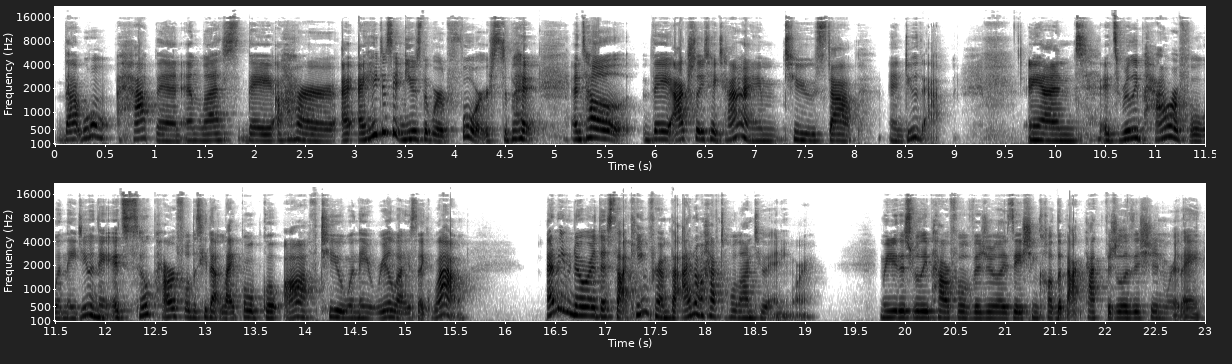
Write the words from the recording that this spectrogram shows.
that won't happen unless they are, I, I hate to say use the word forced, but until they actually take time to stop and do that. And it's really powerful when they do. And they, it's so powerful to see that light bulb go off too when they realize, like, wow, I don't even know where this thought came from, but I don't have to hold on to it anymore. We do this really powerful visualization called the backpack visualization, where they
